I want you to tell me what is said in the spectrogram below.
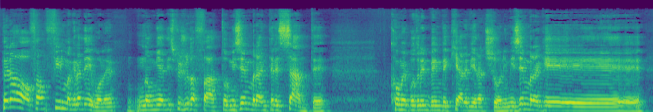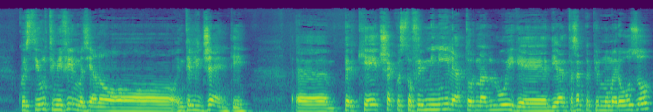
però fa un film gradevole, non mi è dispiaciuto affatto, mi sembra interessante come potrebbe invecchiare Pieraccioni, mi sembra che questi ultimi film siano intelligenti. Eh, perché c'è questo femminile attorno a lui che diventa sempre più numeroso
